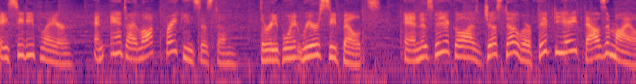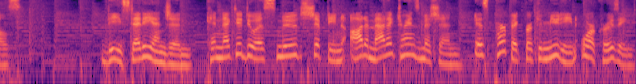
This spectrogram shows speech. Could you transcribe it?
a CD player, an anti-lock braking system, three-point rear seat belts, and this vehicle has just over 58,000 miles. The steady engine, connected to a smooth shifting automatic transmission, is perfect for commuting or cruising.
